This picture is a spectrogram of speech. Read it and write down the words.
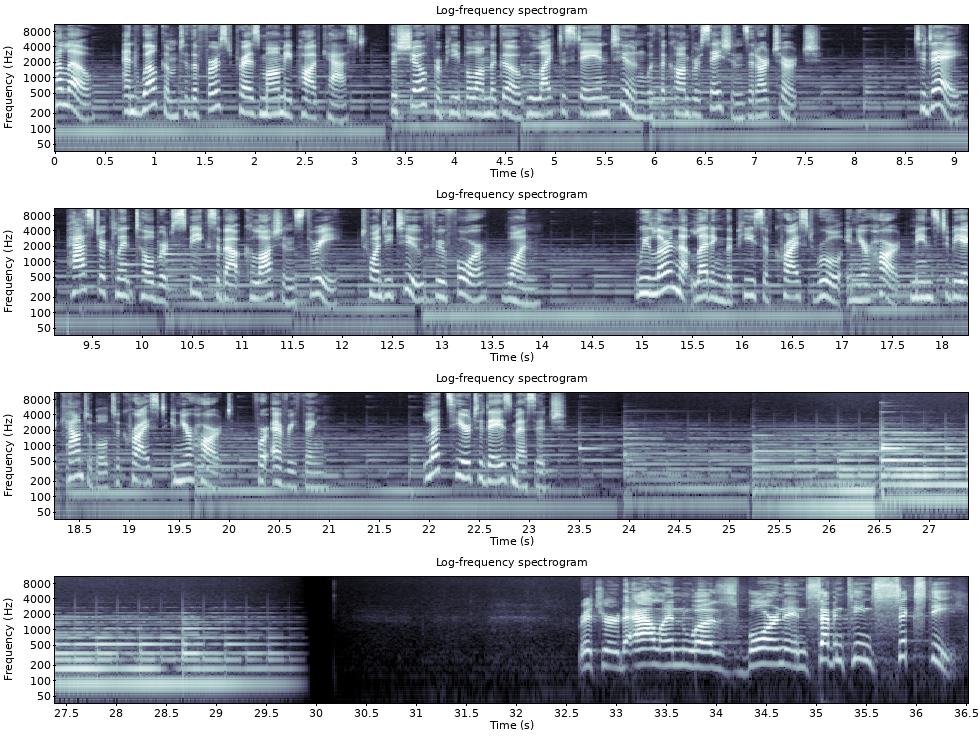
Hello, and welcome to the First Pres Maumee podcast, the show for people on the go who like to stay in tune with the conversations at our church. Today, Pastor Clint Tolbert speaks about Colossians 3 22 through 4 1. We learn that letting the peace of Christ rule in your heart means to be accountable to Christ in your heart for everything. Let's hear today's message. Richard Allen was born in 1760. He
